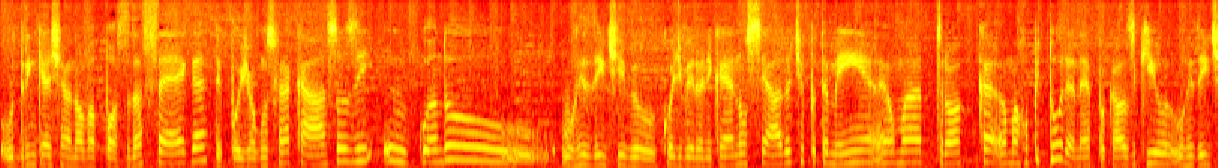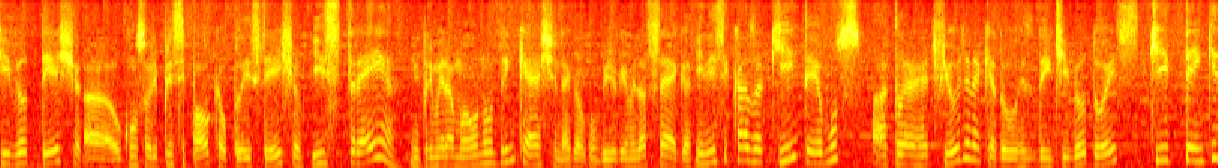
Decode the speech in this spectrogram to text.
o Dreamcast é a nova aposta da SEGA, depois de alguns fracassos, e uh, quando o Resident Evil Code Verônica é anunciado, tipo, também é uma troca, é uma ruptura, né? Por causa que o Resident Evil deixa ah, o console principal, que é o PlayStation, e estreia em primeira mão no Dreamcast, né? Que é o videogame da SEGA. E nesse caso aqui, temos a Claire Redfield, né? Que é do Resident Evil 2, que tem que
